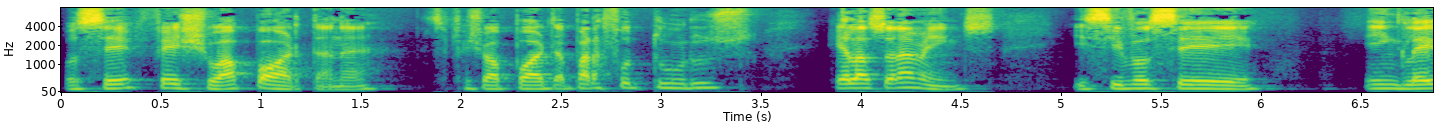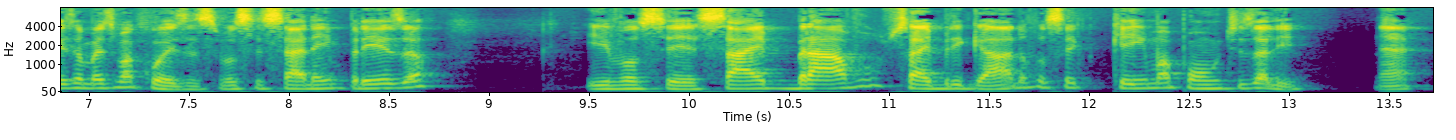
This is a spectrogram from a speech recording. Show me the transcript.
você fechou a porta, né? Você fechou a porta para futuros relacionamentos. E se você. Em inglês é a mesma coisa. Se você sai da empresa e você sai bravo, sai brigado, você queima pontes ali, né?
